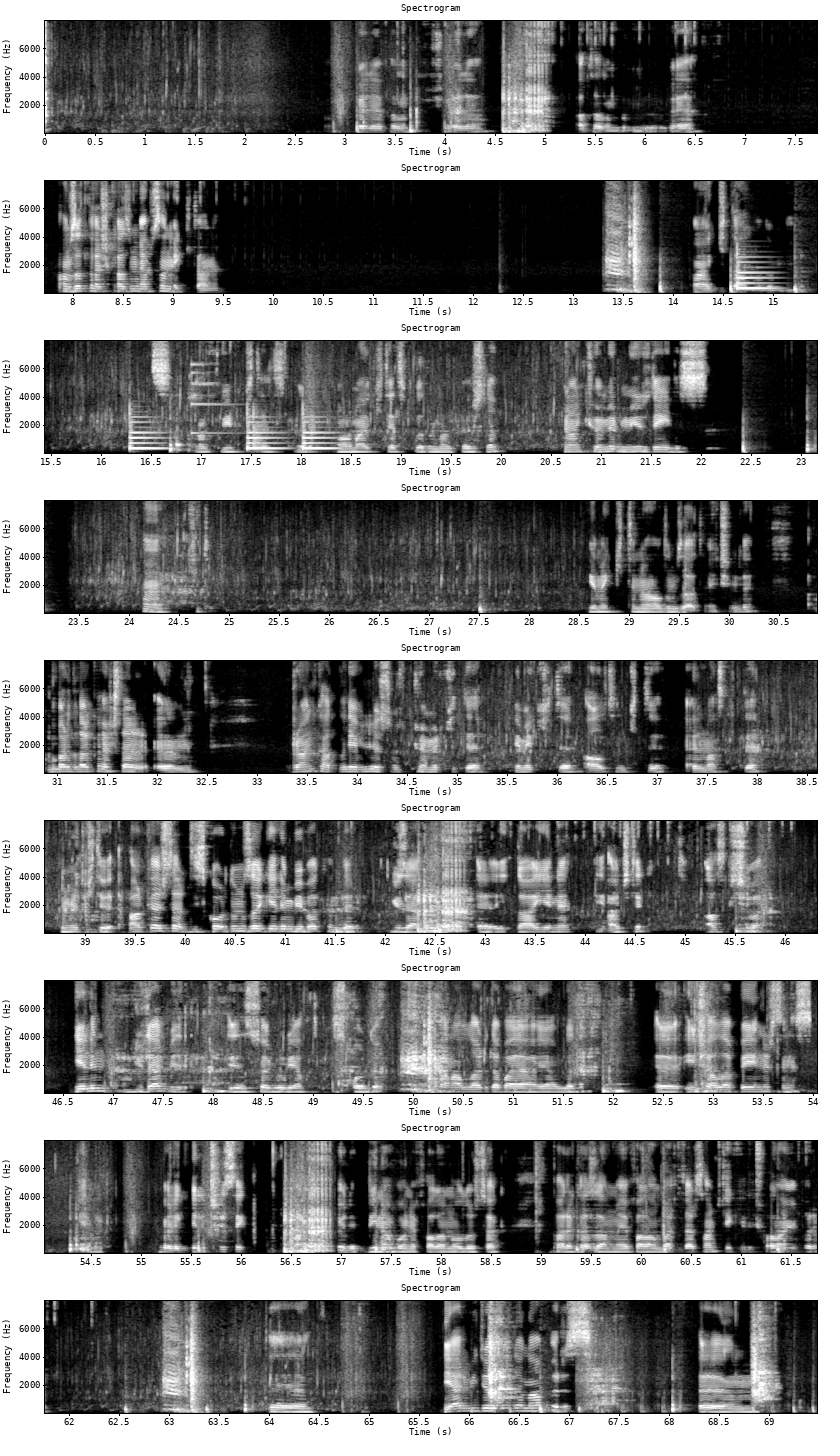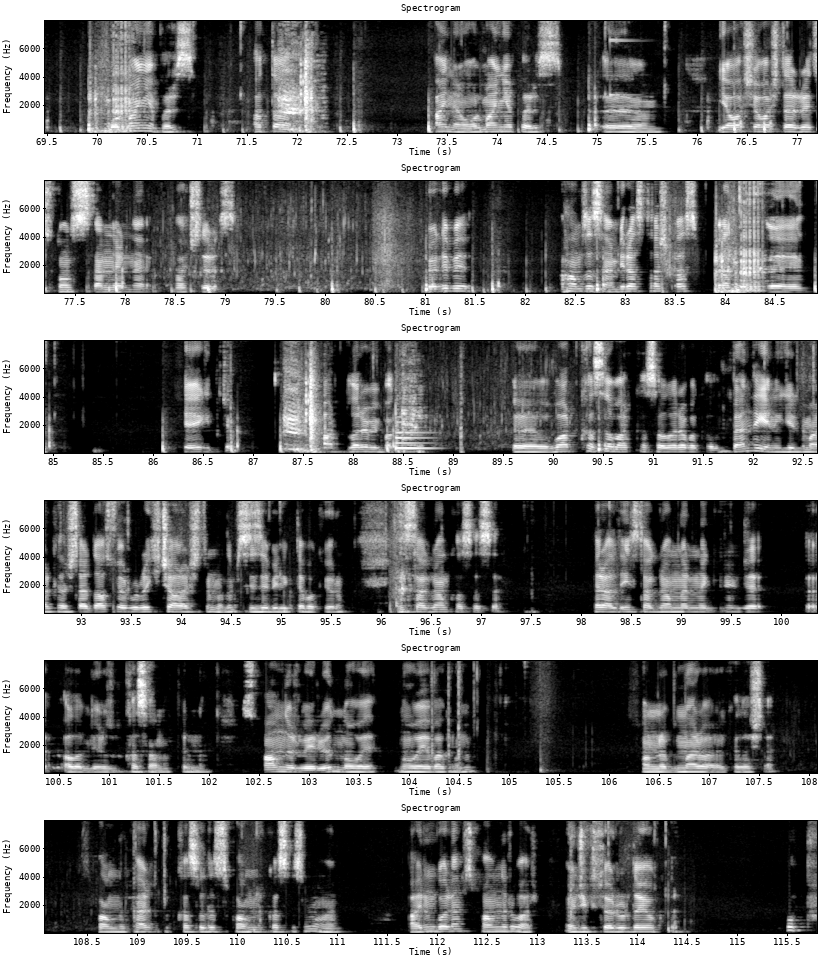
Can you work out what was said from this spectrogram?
Şöyle yapalım. Şöyle. Atalım bunu buraya. Hamza taş kazma yapsana iki tane. Ha kit almadım büyük kite tıkladım. Normal kite tıkladım arkadaşlar. Şu an kömür müyüz değiliz. Ha kit. Yemek kitini aldım zaten şimdi. Bu arada arkadaşlar rank atlayabiliyorsunuz. Kömür kiti, yemek kiti, altın kiti, elmas kiti, zümrüt kiti. Arkadaşlar Discord'umuza gelin bir bakın bir. Güzel. e, daha yeni açtık. Az kişi var. Gelin güzel bir e, server yaptık Discord'u. Kanalları da bayağı ayarladık. E, inşallah beğenirsiniz. Gelin, böyle gelişirsek böyle bin abone falan olursak para kazanmaya falan başlarsam çekiliş falan yaparım. Ee, diğer videoda da ne yaparız? Ee, orman yaparız. Hatta aynen orman yaparız. Ee, yavaş yavaş da redstone sistemlerine başlarız. Böyle bir Hamza sen biraz taş kas. Ben ee, şeye gideceğim. Artlara bir bakacağım. Ee, warp kasa var. Kasalara bakalım. Ben de yeni girdim arkadaşlar. Daha server'ı hiç araştırmadım. Sizle birlikte bakıyorum. Instagram kasası. Herhalde Instagram'larına girince e, alabiliyoruz bu kasa anahtarından. Spawner veriyor. Nova. Nova'ya bakmadım. Sonra bunlar var arkadaşlar. Spawner. Her kasada spawner kasası mı var? Iron Golem spawner'ı var. Önceki serverda yoktu. Hop.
